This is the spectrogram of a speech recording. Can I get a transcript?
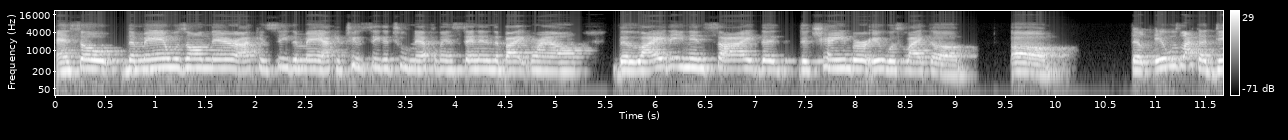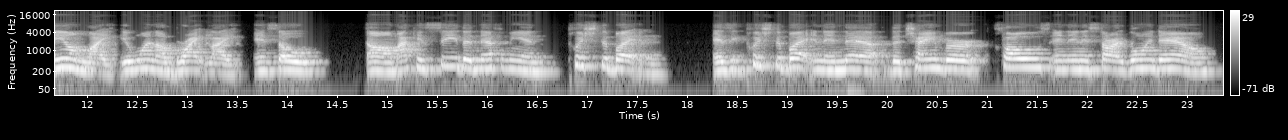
And so the man was on there. I can see the man. I can see the two Nephilim standing in the background. The lighting inside the, the chamber, it was like a, uh, the, it was like a dim light. It wasn't a bright light. And so um, I can see the Nephilim push the button. As he pushed the button and the, the chamber closed and then it started going down.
